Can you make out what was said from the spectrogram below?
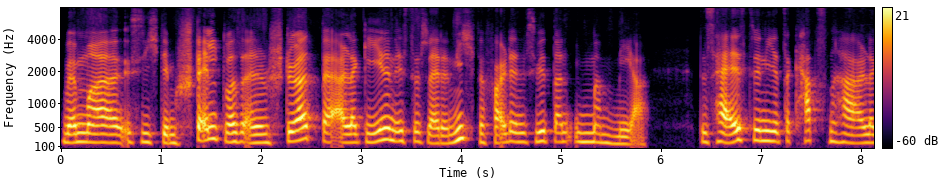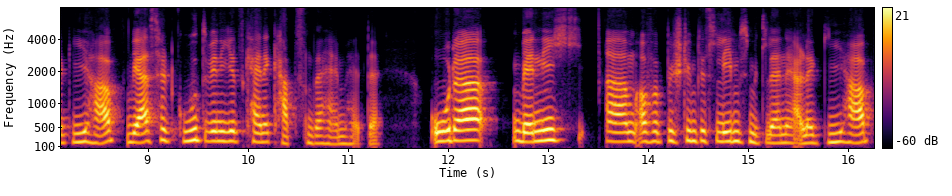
wenn man sich dem stellt, was einen stört. Bei Allergenen ist das leider nicht der Fall, denn es wird dann immer mehr. Das heißt, wenn ich jetzt eine Katzenhaarallergie habe, wäre es halt gut, wenn ich jetzt keine Katzen daheim hätte. Oder wenn ich ähm, auf ein bestimmtes Lebensmittel eine Allergie habe,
